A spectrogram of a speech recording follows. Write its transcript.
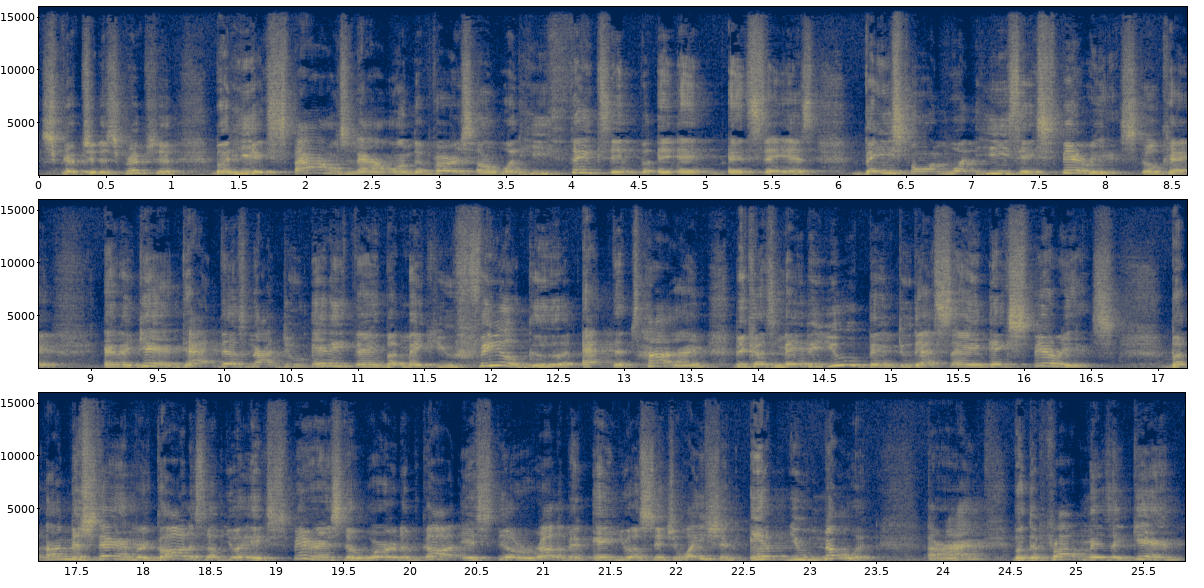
scripture to scripture, but he expounds now on the verse on what he thinks it, it, it says based on what he's experienced, okay? And again, that does not do anything but make you feel good at the time because maybe you've been through that same experience. But understand, regardless of your experience, the word of God is still relevant in your situation if you know it. All right? But the problem is, again,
